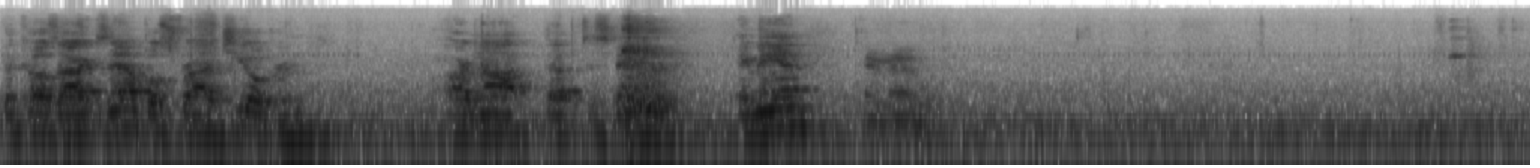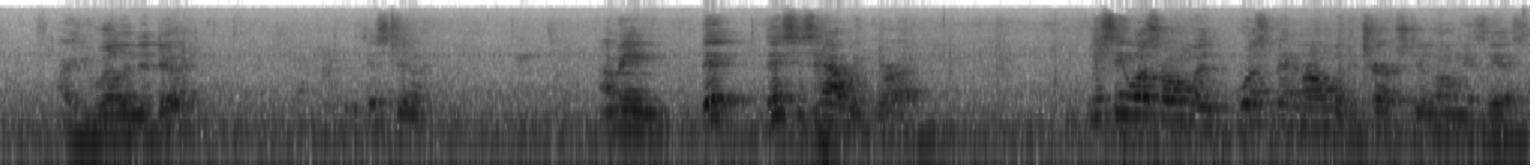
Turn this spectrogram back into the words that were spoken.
because our examples for our children are not up to standard. Amen? Amen. Are you willing to do it? Just do it. I mean, thi- this is how we grow. You see what's wrong with what's been wrong with the church too long is this.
